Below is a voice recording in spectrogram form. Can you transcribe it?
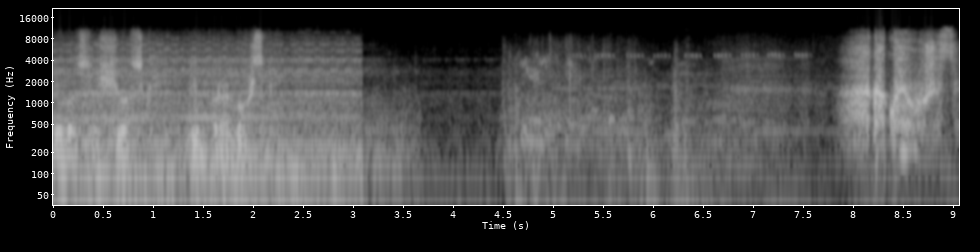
Либо в Сущевской, либо в Брагожской. Какой ужас.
